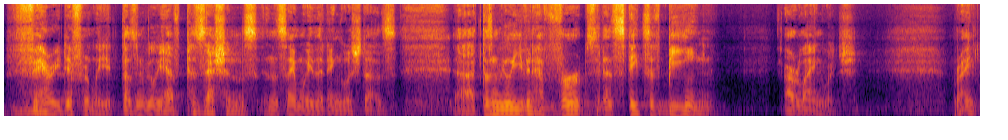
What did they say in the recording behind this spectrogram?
very differently. It doesn't really have possessions in the same way that English does. Uh, it doesn't really even have verbs. It has states of being, our language, right?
